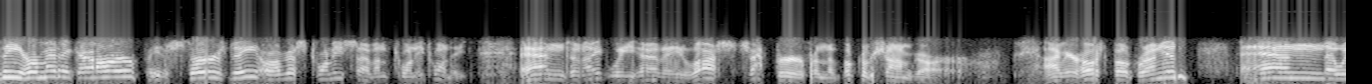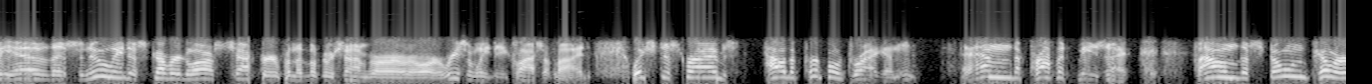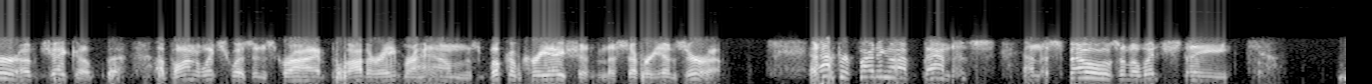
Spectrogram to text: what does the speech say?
The Hermetic Hour. It's Thursday, August 27th, 2020. And tonight we have a lost chapter from the Book of Shamgar. I'm your host, Poke Runyon, and we have this newly discovered lost chapter from the Book of Shamgar, or recently declassified, which describes how the purple dragon and the prophet Bezek found the stone pillar of Jacob, upon which was inscribed Father Abraham's Book of Creation, the Sefer Yetzirah. And after fighting off bandits and the spells of a witch, they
